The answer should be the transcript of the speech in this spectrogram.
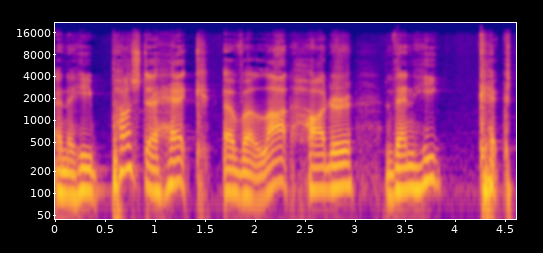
And he punched a heck of a lot harder than he kicked.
